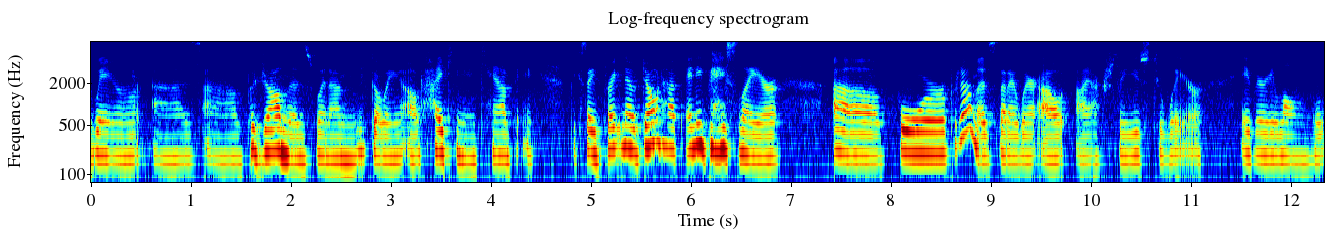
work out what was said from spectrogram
wear as uh, pajamas when I'm going out hiking and camping because I right now don't have any base layer uh, for pajamas that I wear out. I actually used to wear a very long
